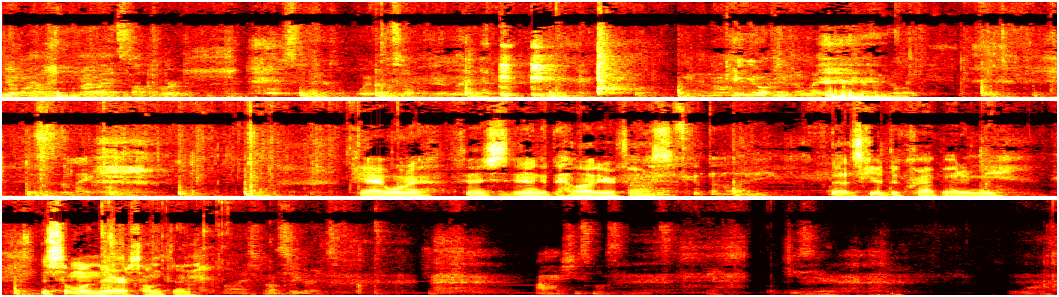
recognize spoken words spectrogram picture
Yo, my, light- my light stopped working. Oh, Michael. Wait, what's up with your light? okay, you don't need a light. You don't need a light. This is the nightclub. Yeah, I want to finish this video and get the hell out of here fast. Let's get the hell out of here. That scared the crap out of me. There's someone there or something. Oh, I smell cigarettes. I actually smell cigarettes. He's here. You want?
